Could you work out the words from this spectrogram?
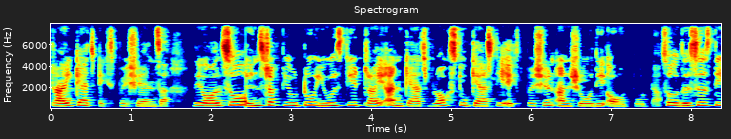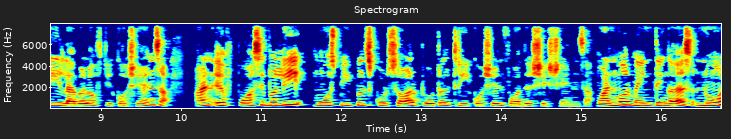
try catch expressions. They also instruct you to use the try and catch blocks to catch the expression and show the output. So this is the level of the questions and if possibly most people could solve total three questions for the sessions. One more main thing is no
